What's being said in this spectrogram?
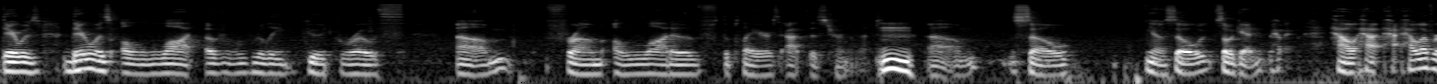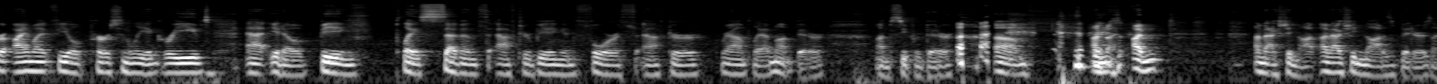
there was there was a lot of really good growth um, from a lot of the players at this tournament. Um, so you know, so so again, how, how however I might feel personally aggrieved at you know being placed seventh after being in fourth after round play. I'm not bitter. I'm super bitter. Um, I'm not. I'm. I'm actually not. I'm actually not as bitter as I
